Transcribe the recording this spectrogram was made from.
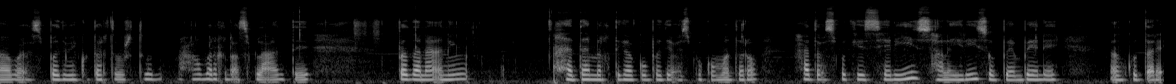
aaba cusbadii may ku darta fartuun maxaa maraqan cusub la'aante? Badanaa anin haddaa maraq digaag u badiyo cusbo kuma daro. Hadda cusbo kees yariis hala yariis oo beenbeen eh aan ku dare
